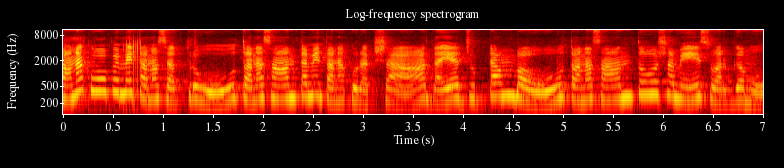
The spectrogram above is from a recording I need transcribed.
తన కోపమే తన శత్రువు తన శాంతమే తనకు రక్ష దయజుట్టంబవు తన సంతోషమే స్వర్గము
